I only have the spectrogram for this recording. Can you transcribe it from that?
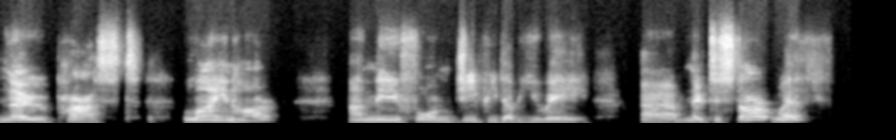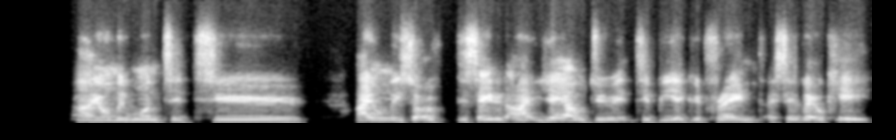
now past Lionheart, and they formed GPWA. Um, now, to start with, I only wanted to, I only sort of decided, I, yeah, I'll do it to be a good friend. I said, like, okay,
